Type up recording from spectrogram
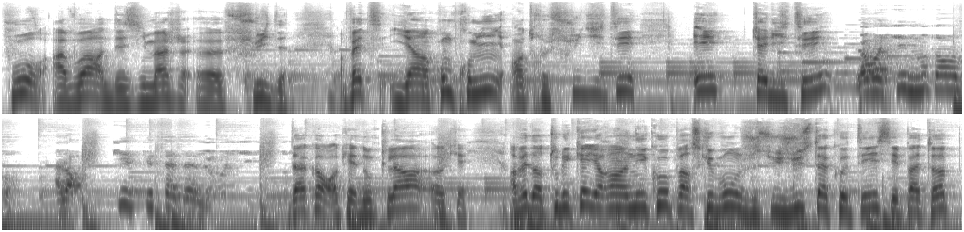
pour avoir des images euh, fluides. En fait, il y a un compromis entre fluidité et qualité. Là, voici une m'entendre. Alors, qu'est-ce que ça donne? D'accord, ok, donc là, ok. En fait, dans tous les cas, il y aura un écho parce que bon, je suis juste à côté, c'est pas top.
